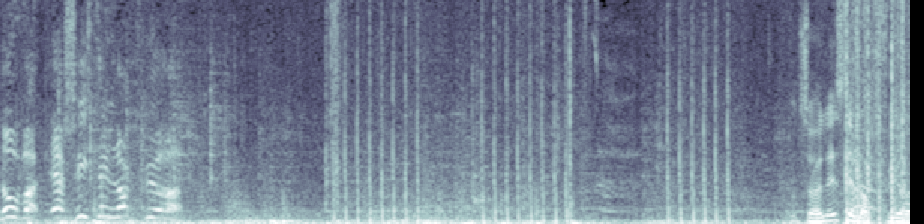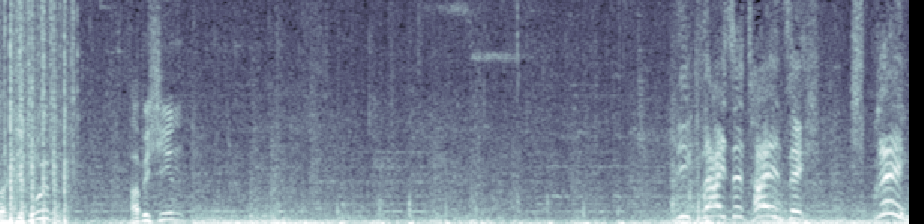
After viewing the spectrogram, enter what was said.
Novak, er schießt den Lokführer! Wo zur Hölle ist der Lokführer? Hier drüben. Habe ich ihn? Die Gleise teilen sich! Spring!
